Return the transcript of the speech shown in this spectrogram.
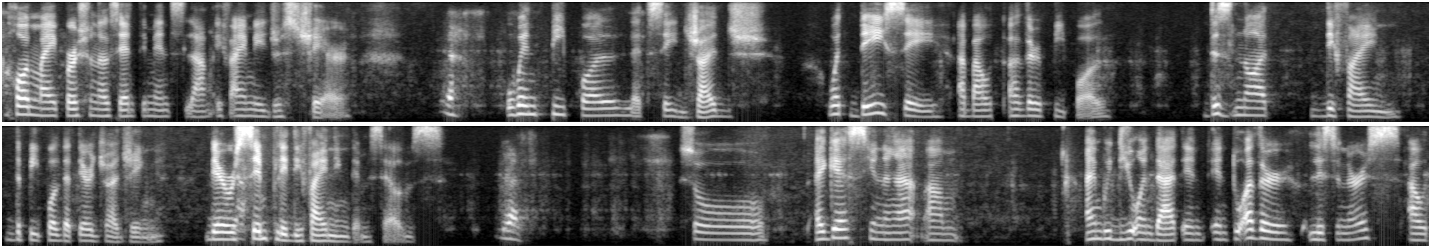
ako, my personal sentiments lang, if I may just share. Yeah. When people, let's say, judge, what they say about other people does not define the people that they're judging. They're Yeah. simply defining themselves. yes. So, I guess yun na nga, um, I'm with you on that. And, and to other listeners out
